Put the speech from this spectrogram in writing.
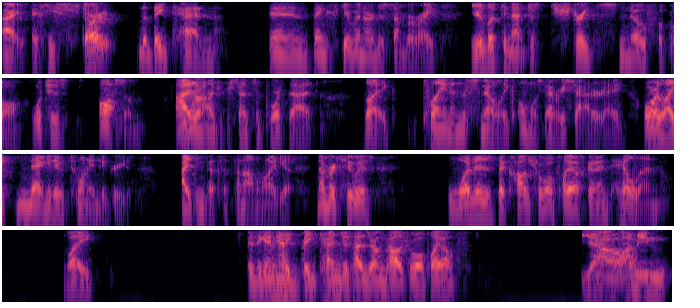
All right, if you start the Big Ten in Thanksgiving or December, right? You're looking at just straight snow football, which is awesome. I Yeah. 100% support that. Like playing in the snow like almost every Saturday or like negative 20 degrees. I think that's a phenomenal idea. Number two is what is the college football playoffs going to entail then? Like, is it going to be like Big Ten just has their own college football playoffs? Yeah, I mean,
